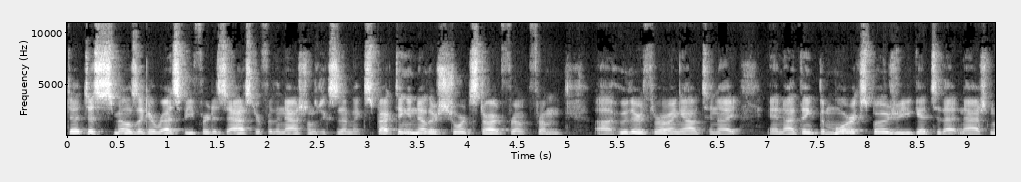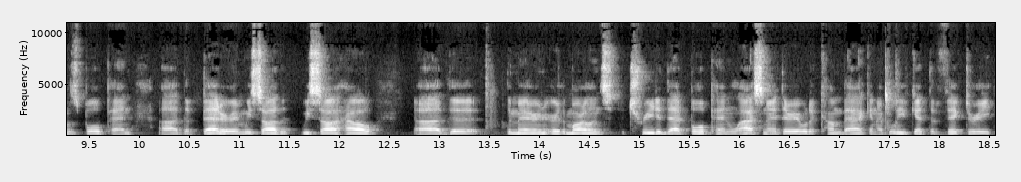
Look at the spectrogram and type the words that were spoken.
that just smells like a recipe for disaster for the Nationals because I'm expecting another short start from from uh, who they're throwing out tonight. And I think the more exposure you get to that Nationals bullpen, uh, the better. And we saw we saw how. Uh, the the Marin or the Marlins treated that bullpen last night. They're able to come back and I believe get the victory.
